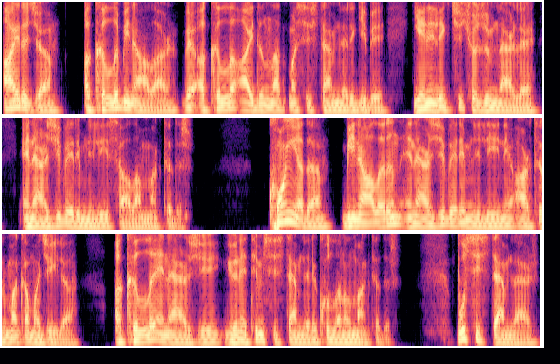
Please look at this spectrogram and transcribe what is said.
Ayrıca akıllı binalar ve akıllı aydınlatma sistemleri gibi yenilikçi çözümlerle enerji verimliliği sağlanmaktadır. Konya'da binaların enerji verimliliğini artırmak amacıyla akıllı enerji yönetim sistemleri kullanılmaktadır. Bu sistemler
